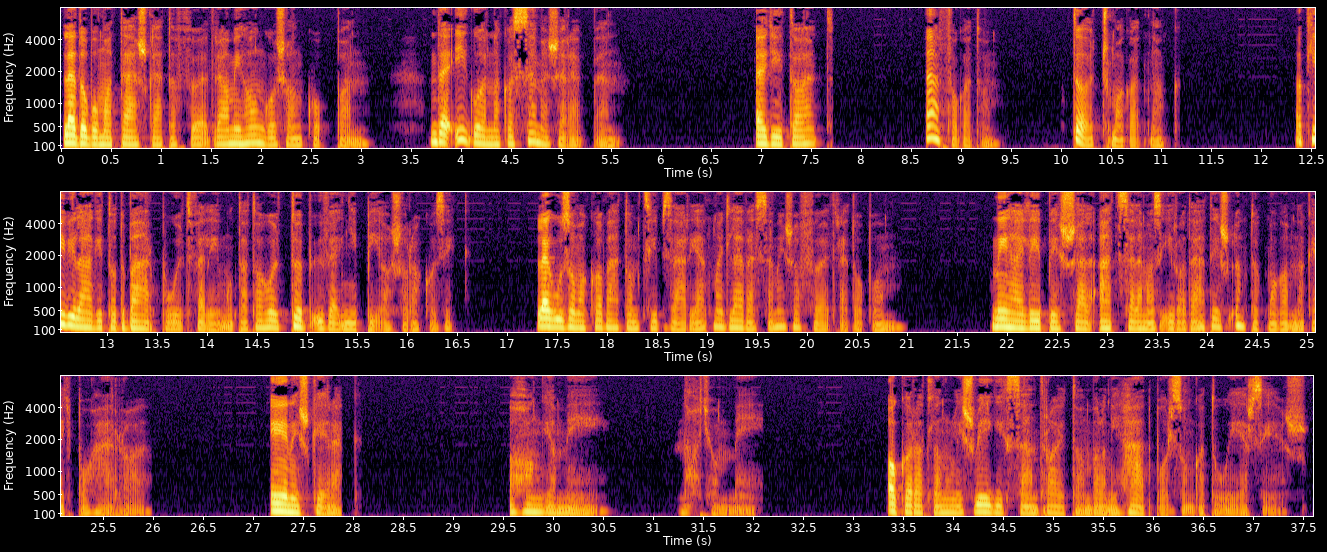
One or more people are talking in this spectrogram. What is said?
Ledobom a táskát a földre, ami hangosan koppan, de Igornak a szemes erebben. Egy italt? Elfogadom. Tölts magadnak. A kivilágított bárpult felé mutat, ahol több üvegnyi pia sorakozik. Lehúzom a kabátom cipzárját, majd leveszem és a földre dobom. Néhány lépéssel átszelem az irodát, és öntök magamnak egy pohárral. Én is kérek. A hangja mély, nagyon mély. Akaratlanul is végig szánt rajtam valami hátborzongató érzés.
